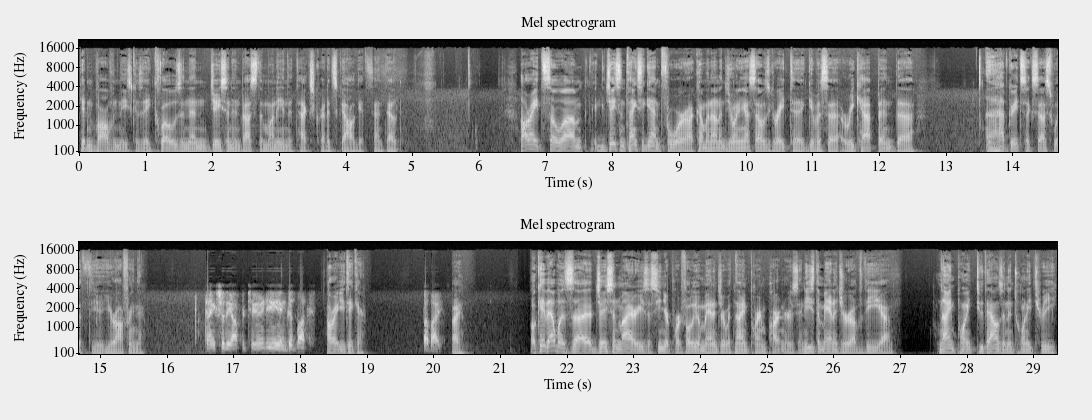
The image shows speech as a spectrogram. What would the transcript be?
get involved in these because they close, and then Jason invests the money, and the tax credits all get sent out. All right, so um, Jason, thanks again for uh, coming on and joining us. That was great to give us a, a recap and uh, uh, have great success with your, your offering there. Thanks for the opportunity, and good luck. All right, you take care. Bye bye. Bye. Okay, that was uh, Jason Meyer. He's a senior portfolio manager with Ninepoint Partners, and he's the manager of the uh, Ninepoint 2023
